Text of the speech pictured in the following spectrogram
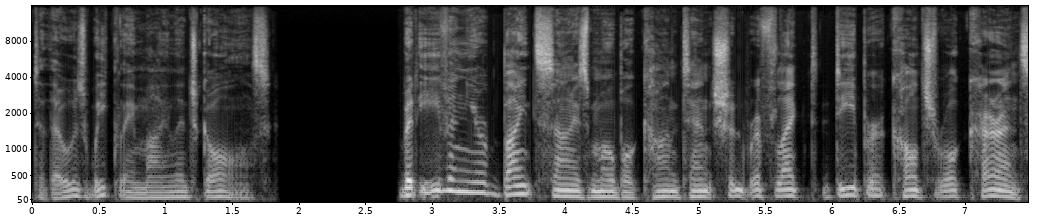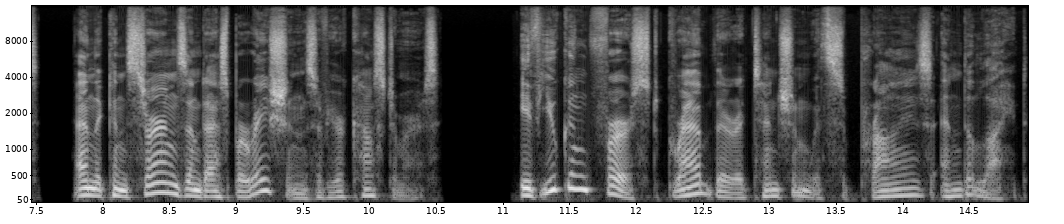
to those weekly mileage goals. But even your bite sized mobile content should reflect deeper cultural currents and the concerns and aspirations of your customers. If you can first grab their attention with surprise and delight,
